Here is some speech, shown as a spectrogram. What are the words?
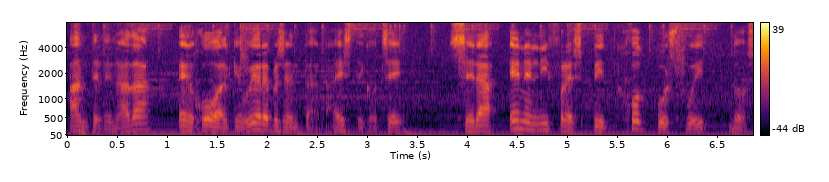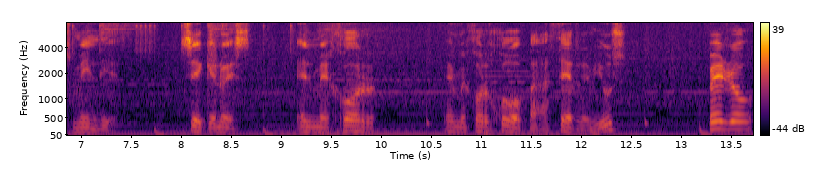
Antes de nada, el juego al que voy a representar a este coche será en el Need for Speed Hot Pursuit 2010. Sé que no es el mejor, el mejor juego para hacer reviews, pero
